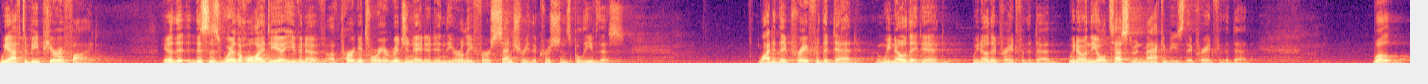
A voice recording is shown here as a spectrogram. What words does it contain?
We have to be purified. You know, th- this is where the whole idea, even of, of purgatory, originated in the early first century. The Christians believed this. Why did they pray for the dead? And we know they did. We know they prayed for the dead. We know in the Old Testament, Maccabees, they prayed for the dead. Well,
